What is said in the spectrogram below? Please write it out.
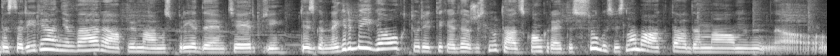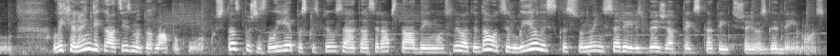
Tas arī ir jāņem vērā. Piemēram, uz priedēm ķērpji diezgan negribīgi aug. Tur ir tikai dažas nu, tādas konkrētas sugas. Vislabāk tādam um, uh, lihenu indikācijai izmantot lapu kokus. Tas pašas liepas, kas pilsētās ir apstādījumos, ļoti daudz ir lieliskas, un viņas arī visbiežāk tiek skatītas šajos gadījumos.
